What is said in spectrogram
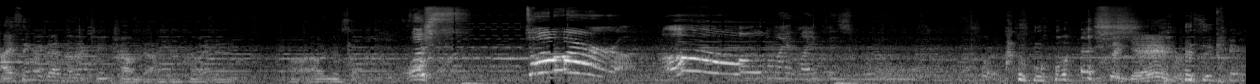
I think I got another Chain Chomp down here. No, I didn't. Oh, I would miss it. The star! Oh, my life is ruined. what? It's a game. it's a game.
